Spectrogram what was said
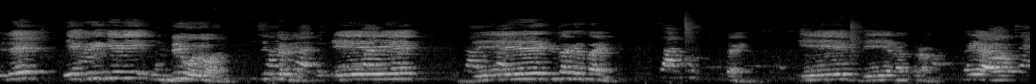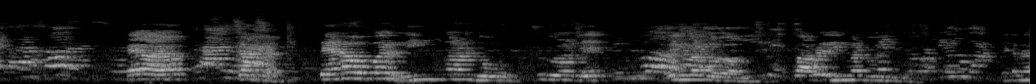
એટલે એકડી કેવી? ઊંધી બોલવાની તો એક બે કેટલા કે ત્રણ? ત્રણ. એક બે અને ત્રણ. કઈ આવ્યો કયો આવ્યો સડસઠ તેના ઉપર રીંગણ દોરો. શું દોરવાનું છે? રીંગણ. દોરવાનું છે. તો આપણે રીંગણ દોરી દીધું એ તમને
